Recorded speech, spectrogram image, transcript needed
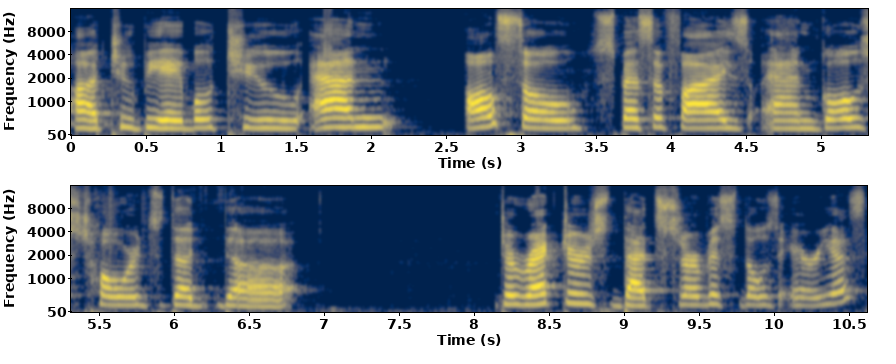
uh, to be able to and also specifies and goes towards the the directors that service those areas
